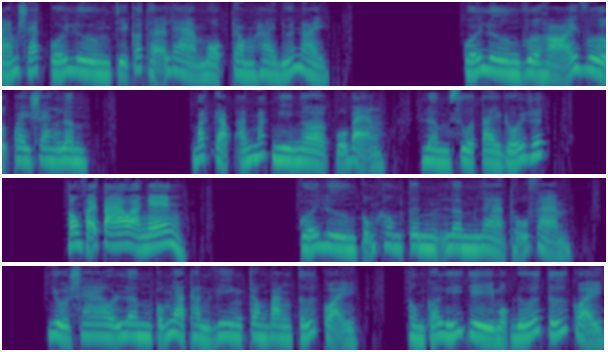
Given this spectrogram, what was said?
Ám sát Quế lương chỉ có thể là một trong hai đứa này. Quế lương vừa hỏi vừa quay sang Lâm. Bắt gặp ánh mắt nghi ngờ của bạn, Lâm xua tay rối rít. Không phải tao à ngang. Quế lương cũng không tin Lâm là thủ phạm. Dù sao, Lâm cũng là thành viên trong băng tứ quậy. Không có lý gì một đứa tứ quậy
